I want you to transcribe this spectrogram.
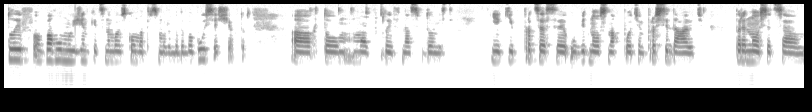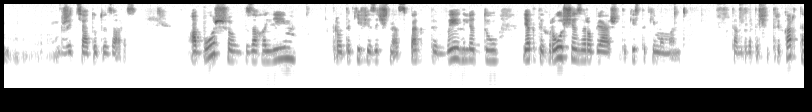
вплив вагомої жінки це не обов'язково матері, це може бути бабуся, ще хтось, хто мав вплив на свідомість, які процеси у відносинах потім просідають, переносяться в життя тут і зараз. Або ж взагалі про такі фізичні аспекти вигляду як ти гроші заробляєш, якийсь такий момент. Так, давайте ще три карти.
